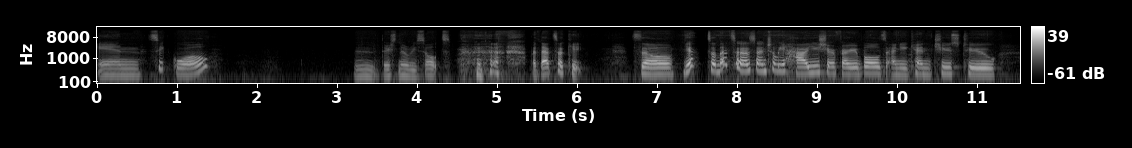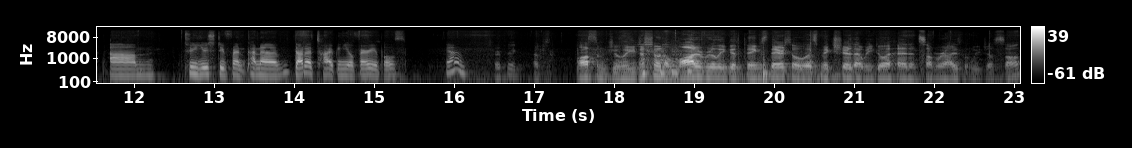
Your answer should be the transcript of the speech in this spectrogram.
in SQL, ooh, there's no results, but that's okay. So yeah, so that's essentially how you share variables, and you can choose to um, to use different kind of data type in your variables. Yeah. Perfect. That's awesome, Julie. You just showed a lot of really good things there. So let's make sure that we go ahead and summarize what we just saw.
